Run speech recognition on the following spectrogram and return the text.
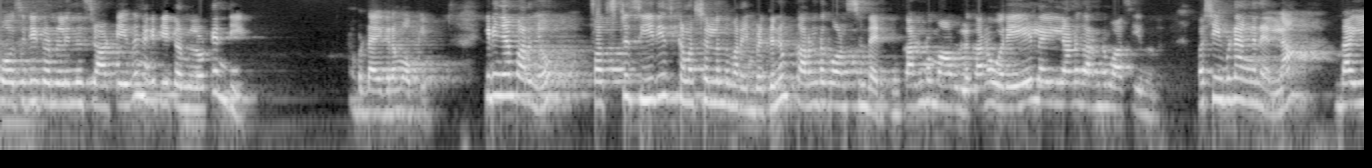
പോസിറ്റീവ് ടെർമിനലിൽ നിന്ന് സ്റ്റാർട്ട് ചെയ്ത് നെഗറ്റീവ് ടെർമിനലിലോട്ട് എൻഡ് ചെയ്യും. അപ്പൊ ഡയഗ്രാം ഓക്കെ ഇനി ഞാൻ പറഞ്ഞു ഫസ്റ്റ് സീരീസ് കണക്ഷൻ എന്ന് പറയുമ്പോഴത്തേനും കറണ്ട് കോൺസ്റ്റന്റ് ആയിരിക്കും. കറണ്ട് മാറില്ല കാരണം ഒരേ ലൈനിലാണ് കറണ്ട് പാസ് ചെയ്യുന്നത്. പക്ഷെ ഇവിടെ അങ്ങനെയല്ല. ദാ ഈ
